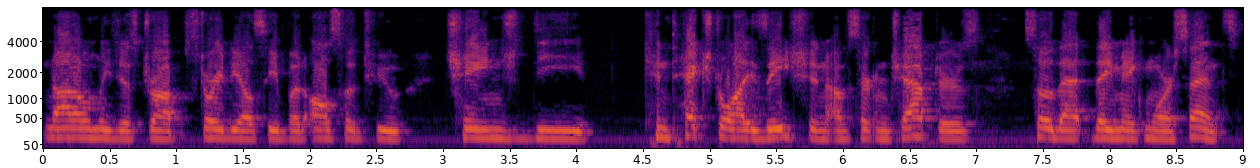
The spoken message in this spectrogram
not only just drop story DLC, but also to change the contextualization of certain chapters so that they make more sense,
